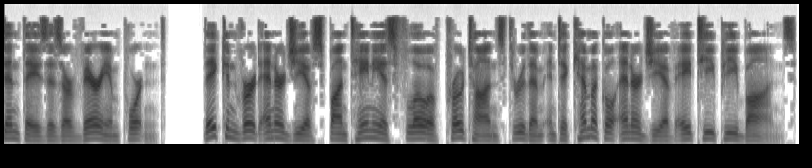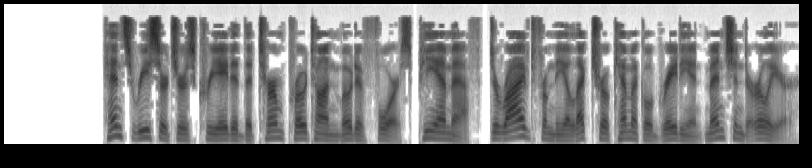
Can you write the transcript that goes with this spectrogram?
synthases are very important. They convert energy of spontaneous flow of protons through them into chemical energy of ATP bonds. Hence researchers created the term proton motive force PMF, derived from the electrochemical gradient mentioned earlier.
